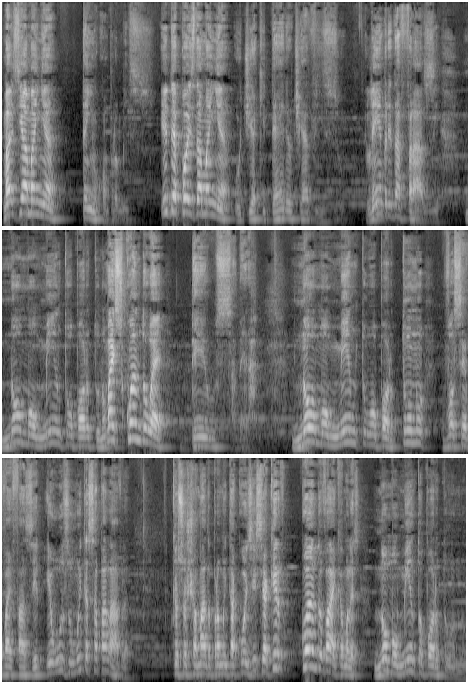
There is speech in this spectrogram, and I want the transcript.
Mas e amanhã? Tenho compromisso. E depois da manhã, o dia que der eu te aviso. Lembre da frase: no momento oportuno. Mas quando é? Deus saberá. No momento oportuno você vai fazer. Eu uso muito essa palavra, porque eu sou chamado para muita coisa, isso e aquilo. Quando vai, Camolés? No momento oportuno.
